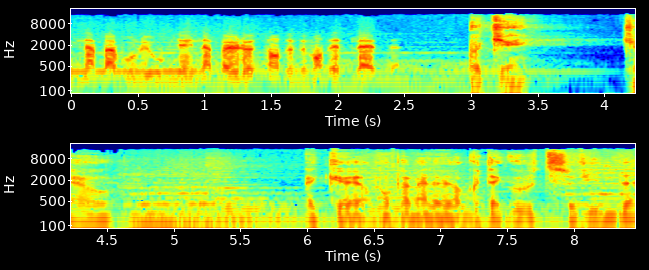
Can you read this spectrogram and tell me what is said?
il n'a pas voulu ou bien il n'a pas eu le temps de demander de l'aide. Ok. Chaos. Le cœur, pompe à malheur, goutte à goutte, se vide.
